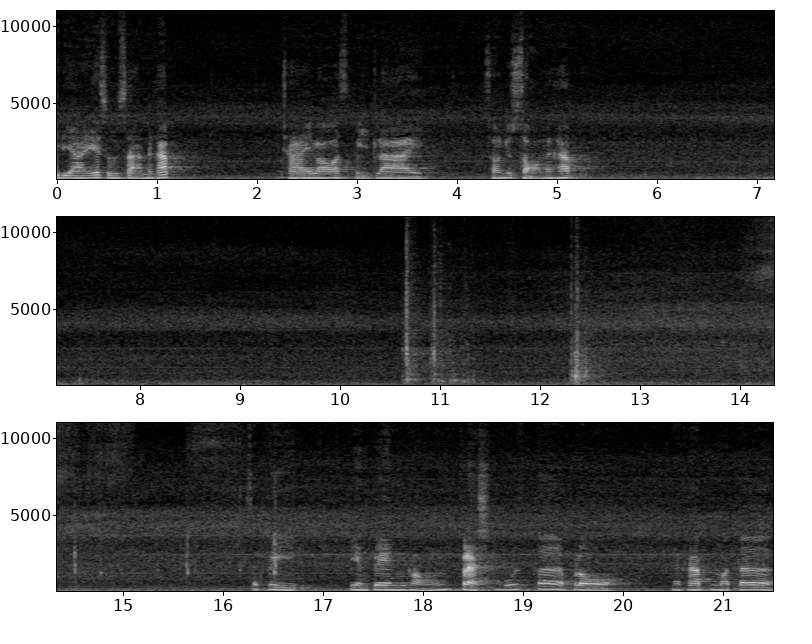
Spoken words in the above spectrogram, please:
TDI S03 นะครับ ใช้ ล้อ Speed Line 2.2 นะครับ สปีดเปลี่ยนเป็นของ Flash Booster Pro นะครับ มอเตอร์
